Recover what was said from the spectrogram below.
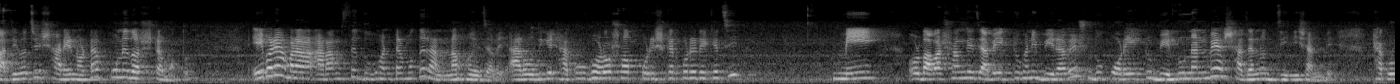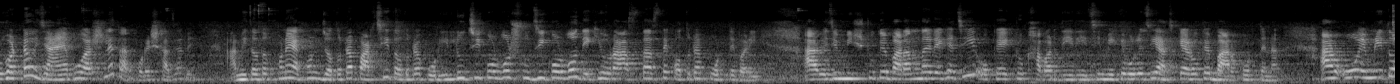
বাজে হচ্ছে সাড়ে নটা, পৌনে দশটা মতো। এবারে আমরা আরামসে দু ঘণ্টার মধ্যে রান্না হয়ে যাবে। আর ওদিকে ঠাকুর ঘরও সব পরিষ্কার করে রেখেছি। মেয়ে ওর বাবার সঙ্গে যাবে, একটুখানি বেরাবে, শুধু পরে একটু বেলুন আনবে আর সাজানোর জিনিস আনবে। ঠাকুর ঘরটা ওই জায়াবু আসলে তারপরে সাজাবে। আমি ততক্ষণে এখন যতটা পারছি ততটা করি। লুচি করব, সুজি করব, দেখি ওরা আস্তে আস্তে কতটা করতে পারি। আর ওই যে মিষ্টুকে বারান্দায় রেখেছি, ওকে একটু খাবার দিয়ে দিয়েছি। মেয়েকে বলেছি, আজকে আর ওকে বার করতে না। আর ও এমনি তো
